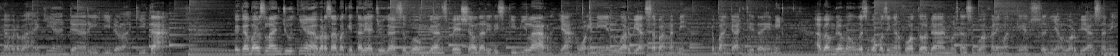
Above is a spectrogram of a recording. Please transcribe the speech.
kabar bahagia dari idola kita. Ke kabar selanjutnya, para sahabat kita lihat juga sebuah unggahan spesial dari Rizky Bilar ya. Wah ini luar biasa banget nih kebanggaan kita ini. Abang Bilar mengunggah sebuah postingan foto dan menuliskan sebuah kalimat caption yang luar biasa nih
